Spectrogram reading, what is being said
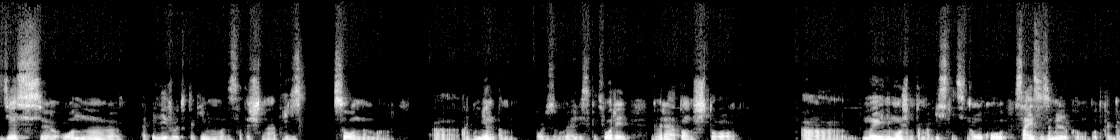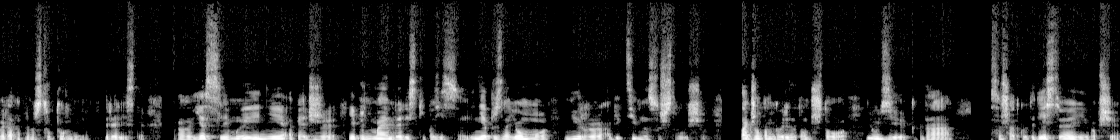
Здесь э, он э, апеллирует к таким достаточно традиционным а, аргументам в пользу реалистской теории, говоря о том, что а, мы не можем там объяснить науку. Science is a miracle, вот как говорят, например, структурные реалисты. Если мы не, опять же, не принимаем реалистские позиции, не признаем мир объективно существующим. Также он там говорит о том, что люди, когда совершают какое-то действие и вообще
